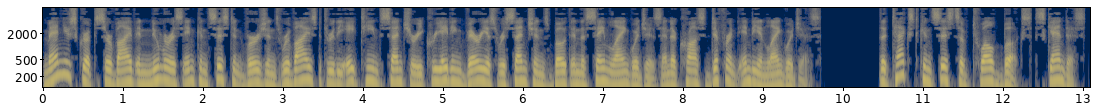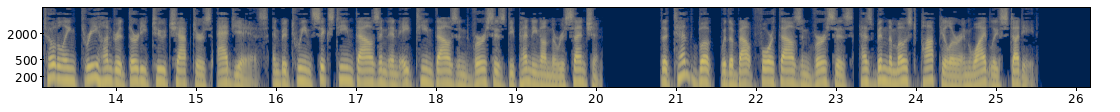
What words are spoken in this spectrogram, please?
Manuscripts survive in numerous inconsistent versions revised through the 18th century creating various recensions both in the same languages and across different Indian languages. The text consists of 12 books skandhas totaling 332 chapters and between 16,000 and 18,000 verses depending on the recension. The tenth book, with about 4,000 verses, has been the most popular and widely studied.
